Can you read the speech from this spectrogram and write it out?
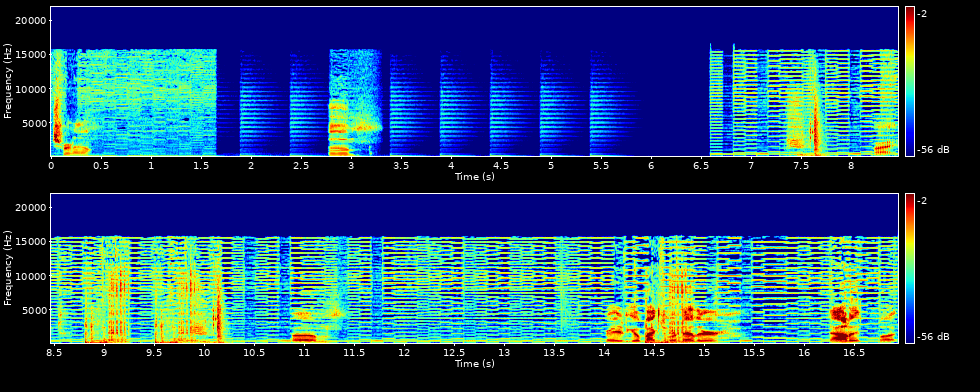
Just for now. Um. Alright. Um. Ready to go back to another? Doubt it, but.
